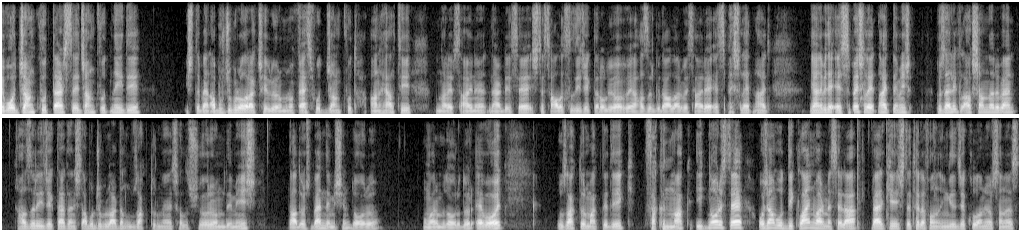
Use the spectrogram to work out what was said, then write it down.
avoid junk food derse junk food neydi? İşte ben abur cubur olarak çeviriyorum bunu. Fast food, junk food, unhealthy. Bunlar hepsi aynı neredeyse. İşte sağlıksız yiyecekler oluyor ve hazır gıdalar vesaire. Especially at night. Yani bir de especially at night demiş. Özellikle akşamları ben hazır yiyeceklerden işte abur cuburlardan uzak durmaya çalışıyorum demiş. Daha doğrusu ben demişim doğru. Umarım doğrudur. Avoid. Uzak durmak dedik. Sakınmak. Ignore ise hocam bu decline var mesela. Belki işte telefonu İngilizce kullanıyorsanız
